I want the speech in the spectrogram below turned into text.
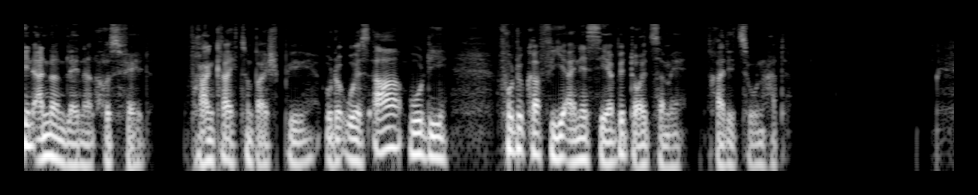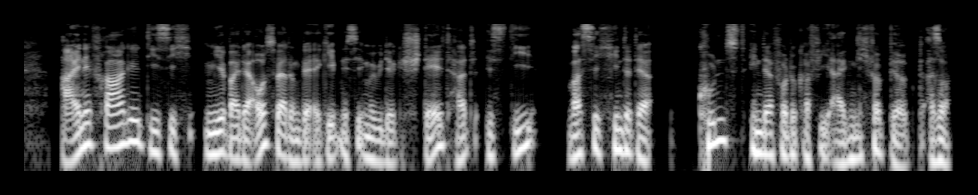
in anderen Ländern ausfällt. Frankreich zum Beispiel oder USA, wo die Fotografie eine sehr bedeutsame Tradition hat. Eine Frage, die sich mir bei der Auswertung der Ergebnisse immer wieder gestellt hat, ist die, was sich hinter der Kunst in der Fotografie eigentlich verbirgt. Also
